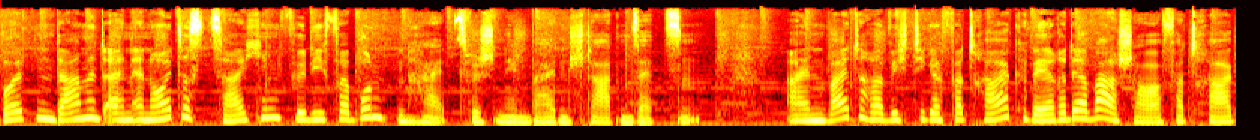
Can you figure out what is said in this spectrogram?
wollten damit ein erneutes Zeichen für die Verbundenheit zwischen den beiden Staaten setzen. Ein weiterer wichtiger Vertrag wäre der Warschauer Vertrag.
